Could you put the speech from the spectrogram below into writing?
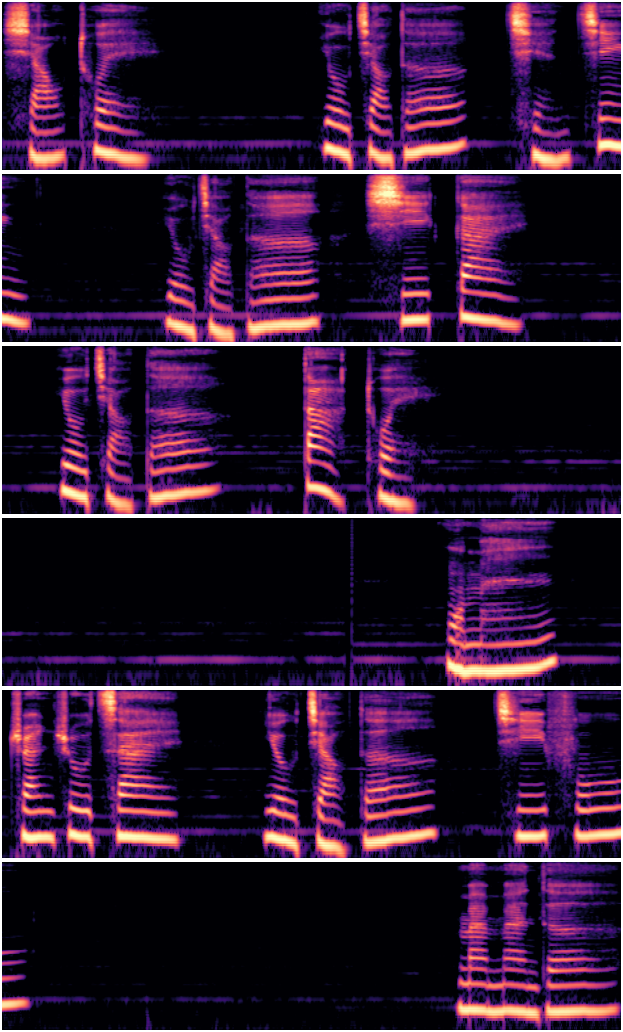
小腿、右脚的前进、右脚的膝盖、右脚的大腿。我们专注在右脚的肌肤，慢慢的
